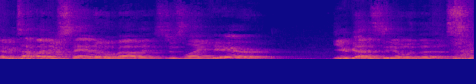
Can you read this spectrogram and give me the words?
Every time I do stand up about it, it's just like, here, you guys deal with this.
